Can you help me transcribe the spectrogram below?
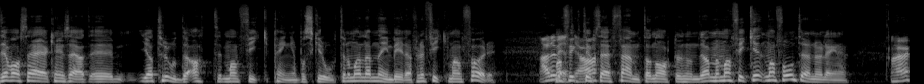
det var så här, jag kan ju säga att eh, jag trodde att man fick pengar på skroten om man lämnade in bilar, för det fick man förr. Ja, Man fick jag. typ så här 15-1800, men man, fick, man får inte det nu längre. Nej.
